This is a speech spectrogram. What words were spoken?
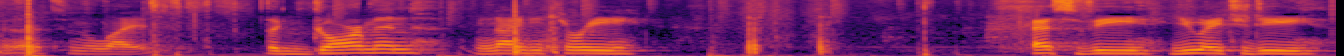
that's in the light, the Garmin 93 SV UHD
